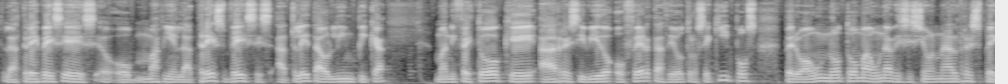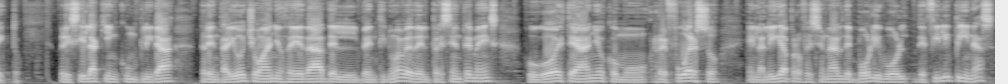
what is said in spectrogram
las tres veces, o más bien la tres veces atleta olímpica, manifestó que ha recibido ofertas de otros equipos, pero aún no toma una decisión al respecto. Priscila, quien cumplirá 38 años de edad del 29 del presente mes, jugó este año como refuerzo en la Liga Profesional de Voleibol de Filipinas.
